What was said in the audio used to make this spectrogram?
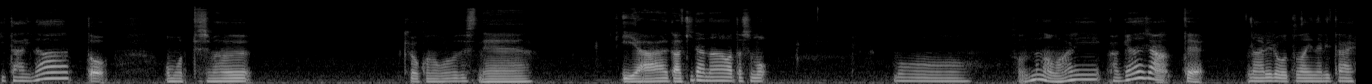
痛いなぁと思ってしまう今日この頃ですね。いやー、ガキだな私も。もう、そんなの周りに関係ないじゃんってなれる大人になりたい。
